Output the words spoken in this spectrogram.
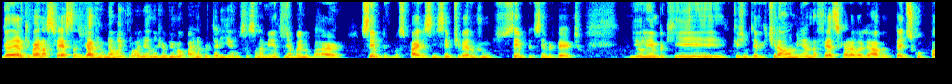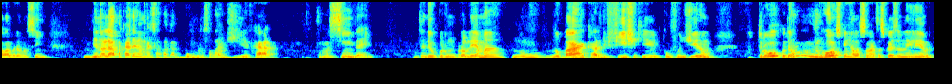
Galera que vai nas festas já viu minha mãe trabalhando, já viu meu pai na portaria, no estacionamento, minha mãe no bar. Sempre. Meus pais, assim, sempre tiveram juntos. Sempre, sempre perto. E eu lembro que, que a gente teve que tirar uma menina da festa, cara. Ela olhava, até desculpa o palavrão assim. A menina olhava pra cara da minha mãe, essa vagabunda, essa vadia, cara. Como assim, velho? Entendeu? Por um problema no, no bar, cara, de ficha que confundiram o troco. Deu um enrosco em relação a essas coisas, eu nem lembro.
